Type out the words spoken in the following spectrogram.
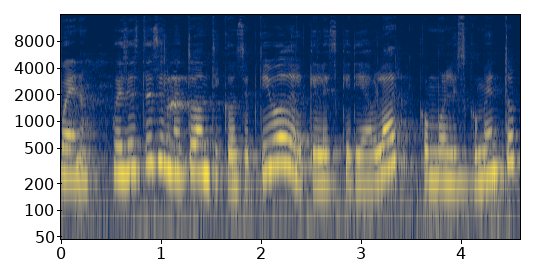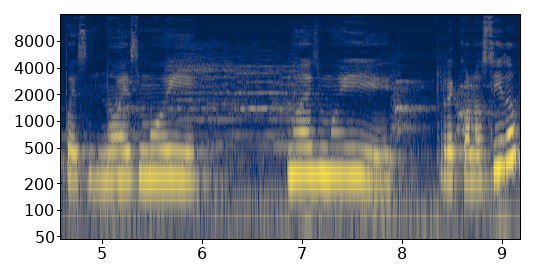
Bueno, pues este es el método anticonceptivo del que les quería hablar. Como les comento, pues no es muy no es muy reconocido.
